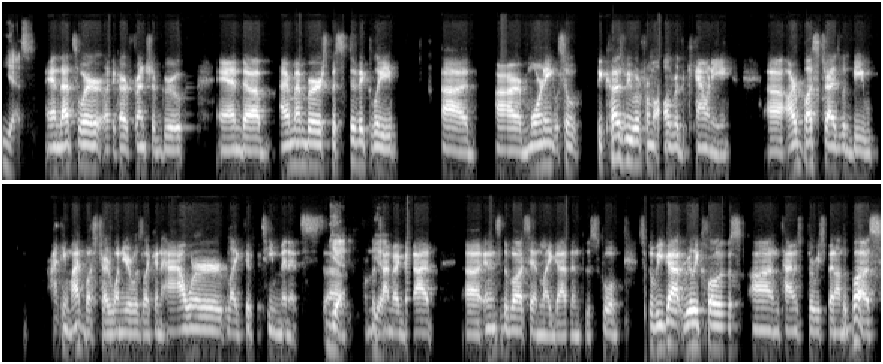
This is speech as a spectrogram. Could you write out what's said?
Yes. And that's where like our friendship grew. And uh, I remember specifically uh, our morning. So because we were from all over the county, uh, our bus rides would be I think my bus ride one year was like an hour, like 15 minutes uh, yeah. from the yeah. time I got uh, into the bus and like got into the school. So we got really close on times where we spent on the bus,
